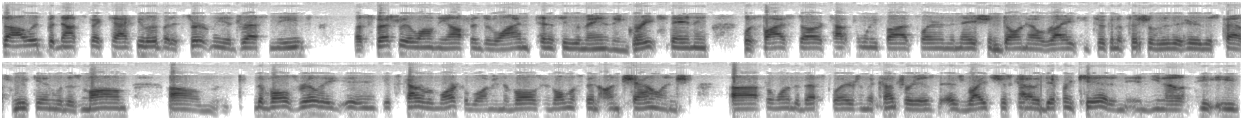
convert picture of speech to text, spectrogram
solid but not spectacular, but it certainly addressed needs, especially along the offensive line. Tennessee remains in great standing with five-star, top 25 player in the nation, Darnell Wright. He took an official visit here this past weekend with his mom. Um, the Vols really, it's kind of remarkable. I mean, the Vols have almost been unchallenged uh, for one of the best players in the country. As, as Wright's just kind of a different kid, and, and you know, he, he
